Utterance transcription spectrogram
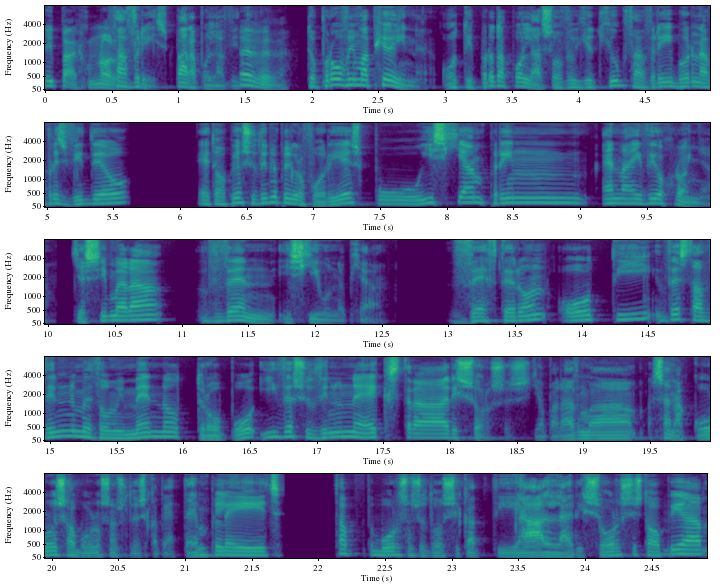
υπάρχουν όλα. θα βρεις πάρα πολλά βίντεο. Ε, βέβαια. Το πρόβλημα ποιο είναι, ότι πρώτα απ' όλα στο YouTube θα βρει, μπορεί να βρεις βίντεο ε, τα οποία σου δίνουν πληροφορίες που ίσχυαν πριν ένα ή δύο χρόνια. Και σήμερα δεν ισχύουν πια. Δεύτερον, ότι δεν στα δίνουν με δομημένο τρόπο ή δεν σου δίνουν extra resources. Για παράδειγμα, σε ένα course θα μπορούσε να σου δώσει κάποια templates, θα μπορούσε να σου δώσει κάποια άλλα resources, τα οποία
